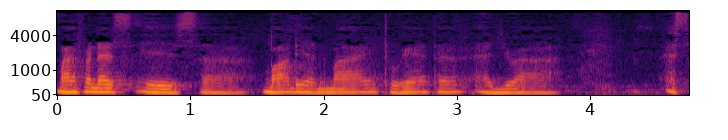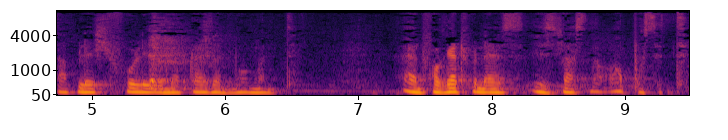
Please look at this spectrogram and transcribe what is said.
Mindfulness is uh, body and mind together, and you are established fully in the present moment. And forgetfulness is just the opposite.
